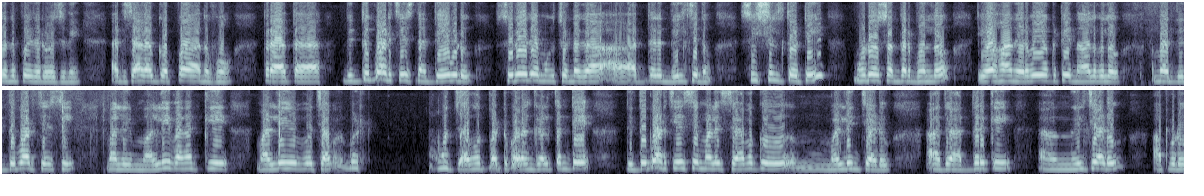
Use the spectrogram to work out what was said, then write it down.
చనిపోయిన రోజుని. అది చాలా గొప్ప అనుభవం. తర్వాత దిద్దుబాటు చేసిన దేవుడు సూర్యోదయం ముగుచుండగా ఆ అద్దరు నిలిచిన. శిష్యులతోటి మూడో సందర్భంలో యోహాన్ ఇరవై ఒకటి నాలుగులో మరి దిద్దుబాటు చేసి మళ్ళీ మళ్ళీ వెనక్కి మళ్ళీ చెప్పబట్టి జాము పట్టుకోవడానికి వెళ్తుంటే దిద్దుబాటు చేసి మళ్ళీ సేవకు మళ్ళించాడు. అది అద్దరికి నిలిచాడు. అప్పుడు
